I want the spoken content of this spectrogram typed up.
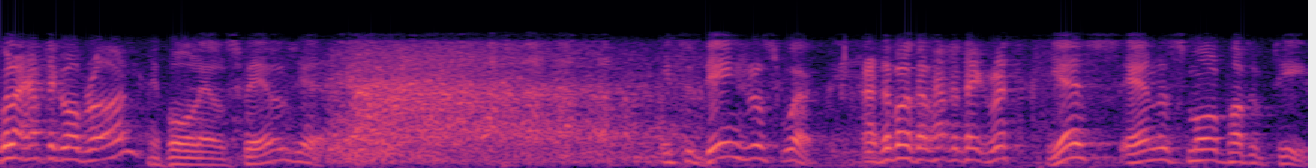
Will I have to go abroad? If all else fails, yes. It's a dangerous work. I suppose I'll have to take risks. Yes, and a small pot of tea.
